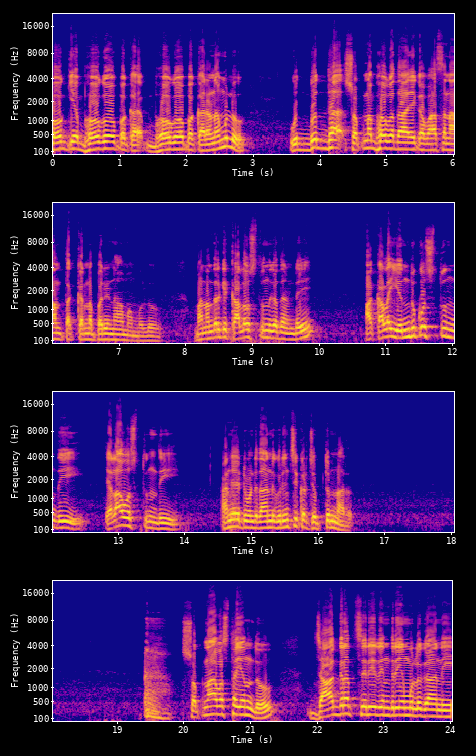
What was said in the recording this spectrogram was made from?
భోగ్య భోగోపక భోగోపకరణములు ఉద్బుద్ధ స్వప్నభోగదాయక వాసనాంతఃకరణ పరిణామములు. మనందరికీ కళ వస్తుంది కదండి. ఆ కళ ఎందుకు వస్తుంది ఎలా వస్తుంది? అనేటువంటి దాని గురించి ఇక్కడ చెప్తున్నారు. స్వప్నావస్థ యందు జాగ్రత్త శరీరేంద్రియములు కానీ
